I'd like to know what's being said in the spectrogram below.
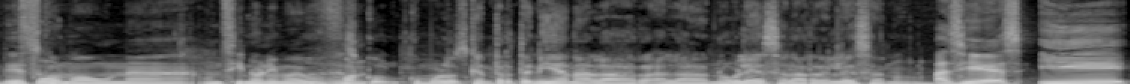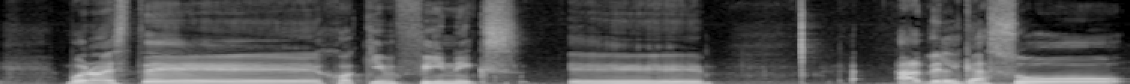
Es como una, un sinónimo de Ah, es bufón. co- como los que entretenían a la, a la nobleza, a la realeza, ¿no? Así es. Y bueno, este Joaquín Phoenix eh, adelgazó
